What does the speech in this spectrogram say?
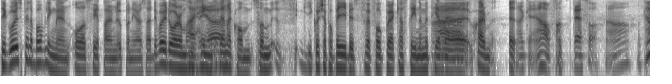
Det går ju att spela bowling med den och svepa den upp och ner och så här. Det var ju då de här hängslena kom som gick att köpa på Ebay för folk började kasta in dem med Ah, tv-skärm. Okej, jaha, fan. det är så. Ja, okej.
